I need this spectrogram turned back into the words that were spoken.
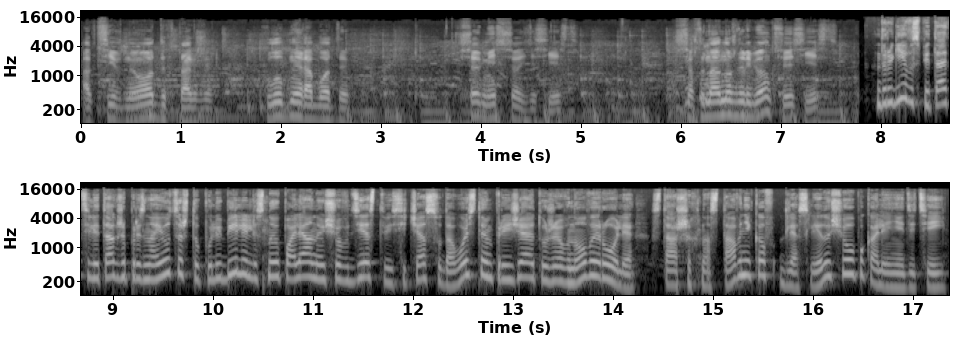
активный отдых также, клубные работы. Все вместе все здесь есть. Все, что нам нужно ребенку, все здесь есть. Другие воспитатели также признаются, что полюбили лесную поляну еще в детстве и сейчас с удовольствием приезжают уже в новой роли – старших наставников для следующего поколения детей.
